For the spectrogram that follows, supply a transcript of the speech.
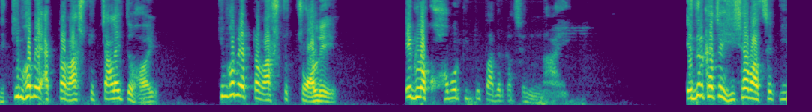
যে কীভাবে একটা রাষ্ট্র চালাইতে হয়, কীভাবে একটা রাষ্ট্র চলে, এগুলো খবর কিন্তু তাদের কাছে নাই। এদের কাছে হিসাব আছে কি?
